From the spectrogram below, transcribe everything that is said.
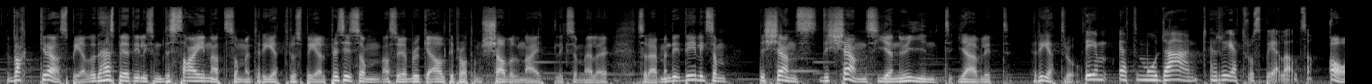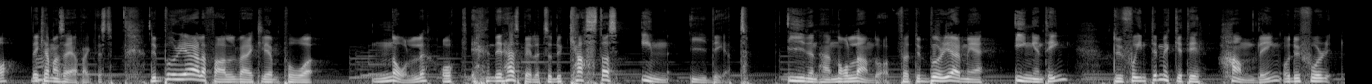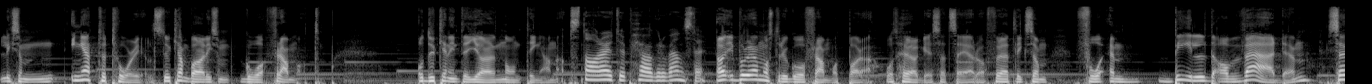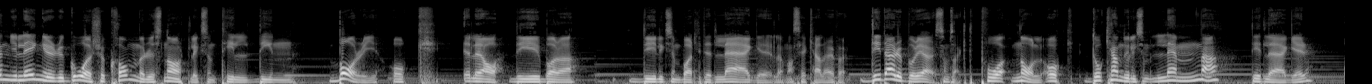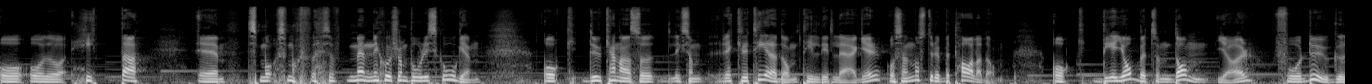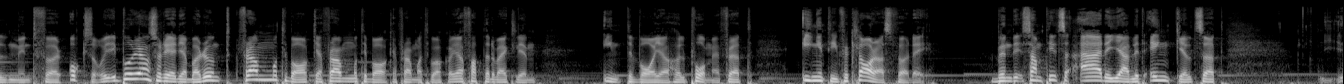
vackra spel. Och det här spelet är liksom designat som ett retrospel. Precis som, alltså jag brukar alltid prata om Shovel Knight liksom, eller sådär. Men det, det är liksom, det känns, det känns genuint jävligt retro. Det är ett modernt retrospel alltså. Ja, det Mm. kan man säga faktiskt. Du börjar i alla fall verkligen på noll och är det här spelet så du kastas in i det. I den här nollan då. För att du börjar med ingenting. Du får inte mycket till handling och du får liksom inga tutorials. Du kan bara liksom gå framåt. Och du kan inte göra någonting annat. Snarare typ höger och vänster. Ja, i början måste du gå framåt bara. Åt höger så att säga då. För att liksom få en bild av världen. Sen ju längre du går så kommer du snart liksom till din borg. Och... Eller ja, det är ju bara... Det är liksom bara ett litet läger eller vad man ska kalla det för. Det är där du börjar som sagt. På noll. Och då kan du liksom lämna ditt läger och, och då hitta eh, små, små alltså människor som bor i skogen. Och du kan alltså liksom rekrytera dem till ditt läger och sen måste du betala dem. Och det jobbet som de gör får du guldmynt för också. Och i början så red jag bara runt, fram och tillbaka, fram och tillbaka, fram och tillbaka. Och jag fattade verkligen inte vad jag höll på med. För att ingenting förklaras för dig. Men det, samtidigt så är det jävligt enkelt så att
